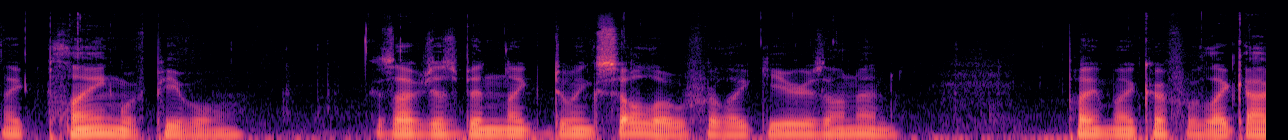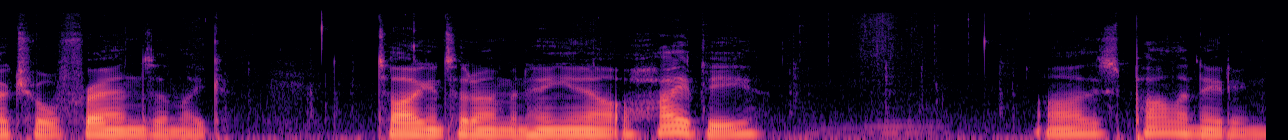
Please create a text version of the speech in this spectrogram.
Like playing with people, Because I've just been like doing solo for like years on end. Playing Minecraft with like actual friends and like talking to them and hanging out. Oh, hi bee. Oh, this pollinating.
